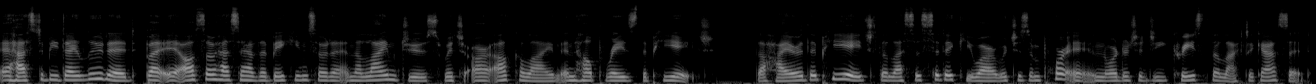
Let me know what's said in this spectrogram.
It has to be diluted, but it also has to have the baking soda and the lime juice, which are alkaline and help raise the pH. The higher the pH, the less acidic you are, which is important in order to decrease the lactic acid.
